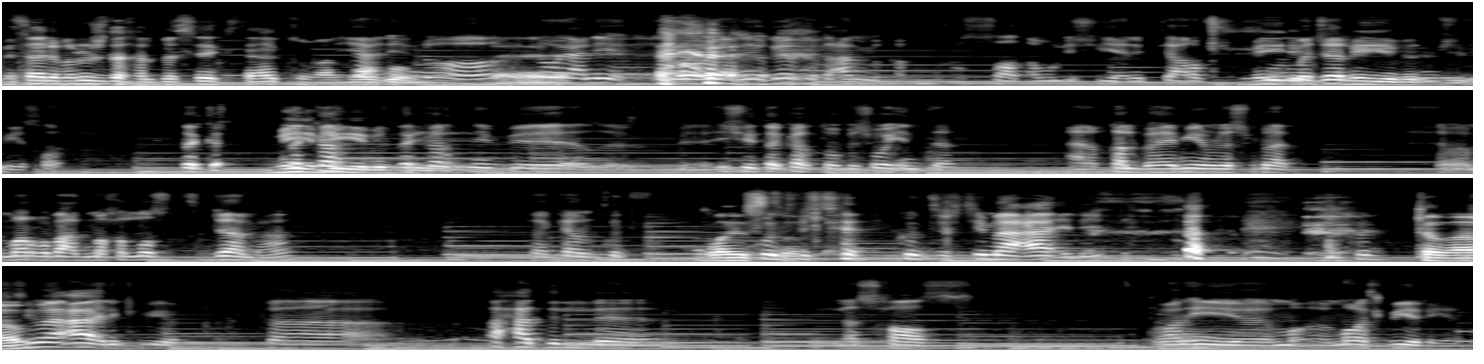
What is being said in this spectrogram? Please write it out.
مثالي ملوش دخل بس هيك تهكم على يعني الموضوع. انه آه، إنه يعني إنه يعني غير متعمقة بالتخصصات أو الشيء يعني بتعرف شو مية- المجال اللي. تمشي فيه صح؟ ذك... ذكرت... ذكرتني بشيء ذكرته بشوي أنت. عن قلبها يمين ولا شمال مرة بعد ما خلصت جامعة فكان كنت الله كنت يستر في كنت في اجتماع عائلي. كنت تمام. اجتماع عائلي كبير. فأحد ال- الأشخاص طبعا هي مرة كبيرة يعني.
